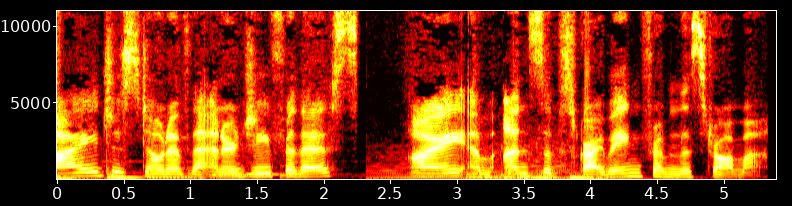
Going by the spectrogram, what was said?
I just don't have the energy for this. I am unsubscribing from this drama.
